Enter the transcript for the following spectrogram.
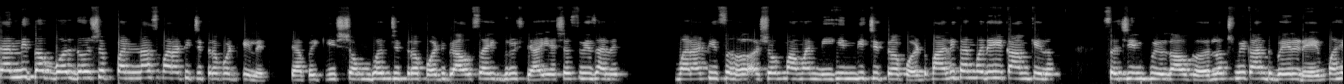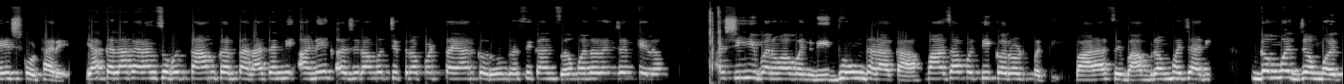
त्यांनी तब्बल दोनशे पन्नास मराठी चित्रपट केले त्यापैकी शंभर चित्रपट व्यावसायिक दृष्ट्या यशस्वी झालेत. मराठीसह अशोक मामांनी हिंदी चित्रपट मालिकांमध्येही काम केलं. सचिन पिळगावकर लक्ष्मीकांत बेर्डे महेश कोठारे या कलाकारांसोबत काम करताना त्यांनी अनेक अजरामत चित्रपट तयार करून रसिकांचं मनोरंजन केलं. अशी ही बनवा बनवी धूम धडाका माझा पती करोडपती बाळाचे बाप ब्रह्मचारी गंमत जम्मत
